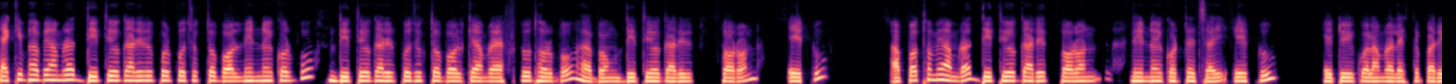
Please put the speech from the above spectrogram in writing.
একইভাবে আমরা দ্বিতীয় গাড়ির উপর প্রযুক্ত বল নির্ণয় করব। দ্বিতীয় গাড়ির প্রযুক্ত বলকে আমরা F2 ধরব এবং দ্বিতীয় গাড়ির ত্বরণ A2 আর প্রথমে আমরা দ্বিতীয় গাড়ির ত্বরণ নির্ণয় করতে চাই A2 A2 ইকুয়াল আমরা লিখতে পারি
